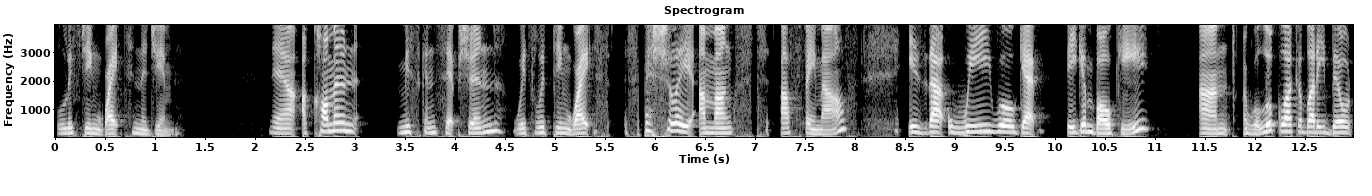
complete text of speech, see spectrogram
lifting weights in the gym. Now, a common misconception with lifting weights, especially amongst us females, is that we will get big and bulky. Um, will look like a bloody build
